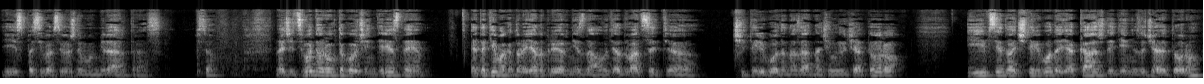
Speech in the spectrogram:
И спасибо Всевышнему миллиард раз. Все. Значит, сегодня урок такой очень интересный. Это тема, которую я, например, не знал. Вот я 24 года назад начал изучать Тору. И все 24 года я каждый день изучаю Тору.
